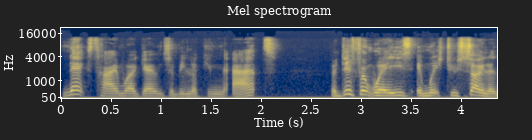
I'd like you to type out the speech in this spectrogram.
Next time, we're going to be looking at the different ways in which to silence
